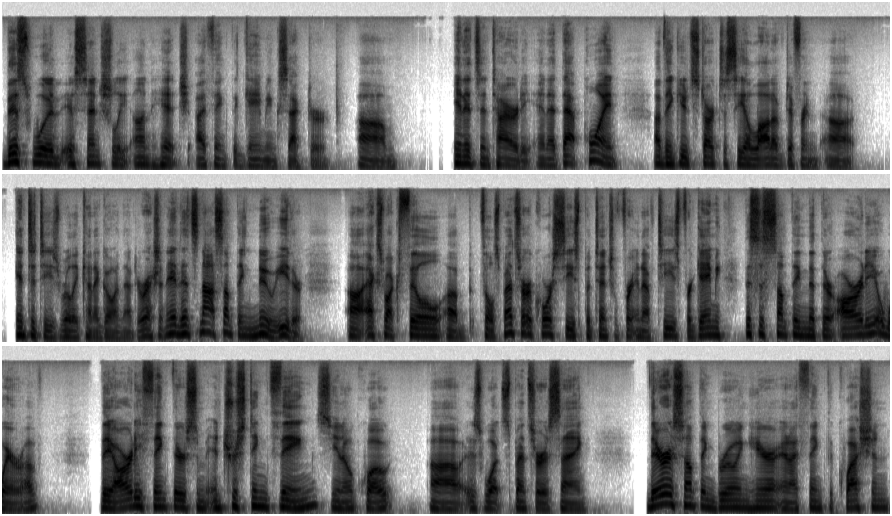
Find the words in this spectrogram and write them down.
this would essentially unhitch, I think, the gaming sector um, in its entirety. And at that point, I think you'd start to see a lot of different uh, entities really kind of go in that direction. And it's not something new either. Uh, Xbox Phil uh, Phil Spencer, of course, sees potential for NFTs for gaming. This is something that they're already aware of. They already think there's some interesting things. You know, quote uh, is what Spencer is saying. There is something brewing here, and I think the question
